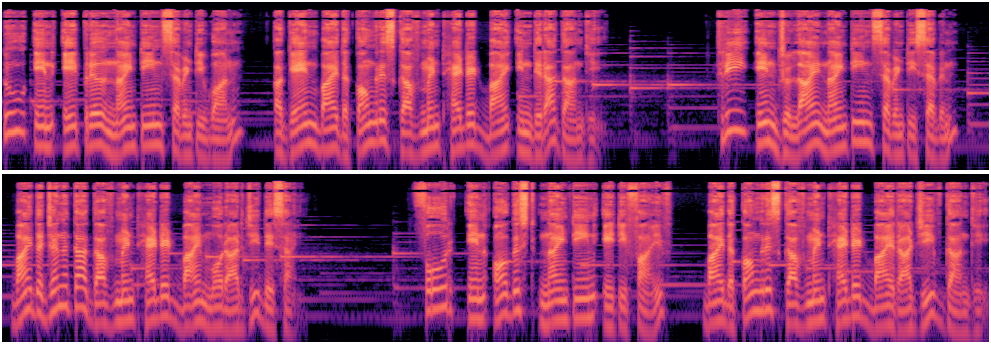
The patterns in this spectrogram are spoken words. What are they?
2 in April 1971, again by the Congress government headed by Indira Gandhi. 3 in July 1977, by the Janata government headed by Morarji Desai. 4 in August 1985, by the Congress government headed by Rajiv Gandhi.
